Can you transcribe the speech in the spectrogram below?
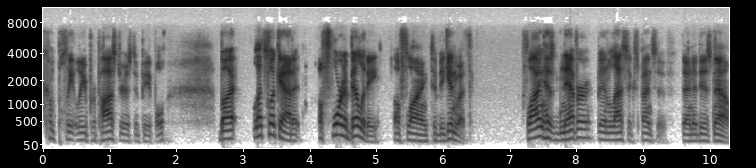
completely preposterous to people, but let's look at it. Affordability of flying to begin with. Flying has never been less expensive than it is now.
